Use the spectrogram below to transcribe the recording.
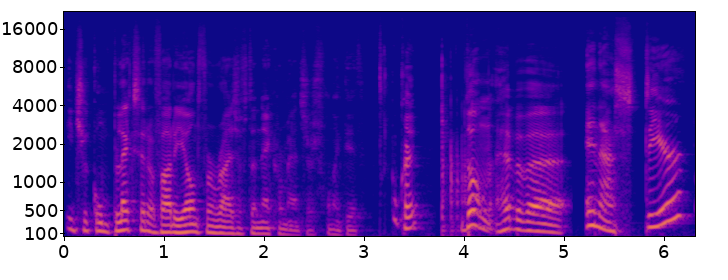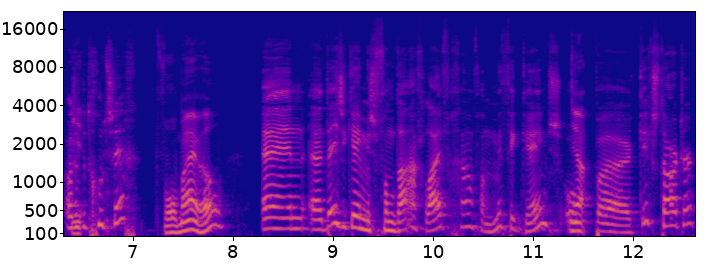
ietsje complexere variant van Rise of the Necromancers, vond ik dit. Oké. Dan hebben we Enna Steer, als ik het goed zeg. Volgens mij wel. En eh, deze game is vandaag live gegaan van Mythic Games op Ja. eh, Kickstarter.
